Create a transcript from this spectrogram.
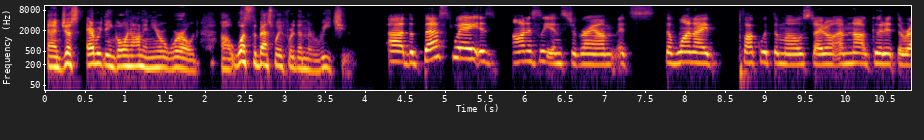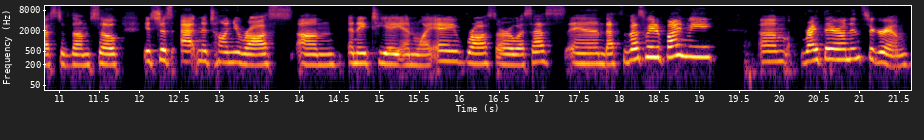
and just everything going on in your world, uh what's the best way for them to reach you? Uh the best way is honestly Instagram. It's the one I fuck with the most. I don't I'm not good at the rest of them. So it's just at Natanya Ross, um N A T A N Y A Ross R O S S and that's the best way to find me um, right there on Instagram.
